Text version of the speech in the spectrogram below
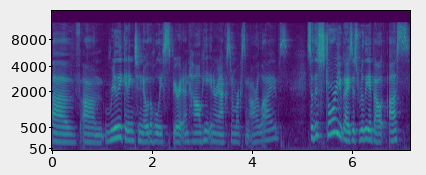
of um, really getting to know the Holy Spirit and how He interacts and works in our lives. So this story, you guys, is really about us,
